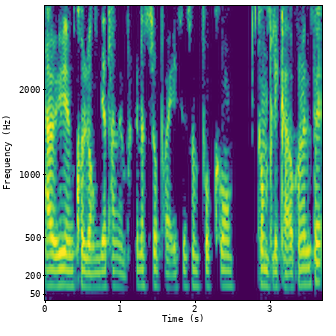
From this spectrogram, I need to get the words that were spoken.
ha vivido en Colombia también, porque nuestro país es un poco complicado con el tema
